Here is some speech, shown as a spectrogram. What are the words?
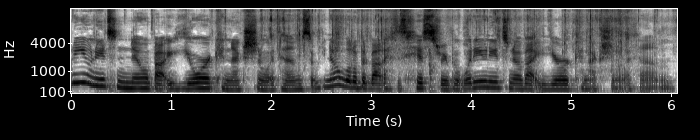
what do you need to know about your connection with him? So we know a little bit about his history, but what do you need to know about your connection with him?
